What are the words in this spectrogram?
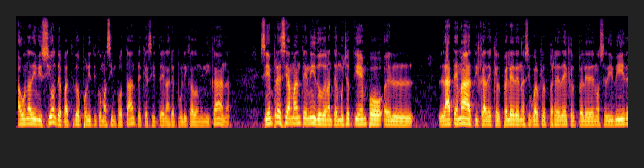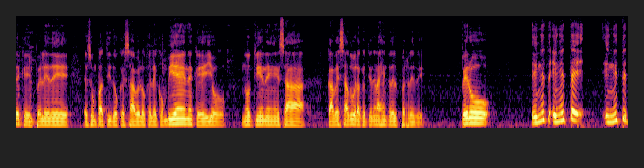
a una división del partido político más importante que existe en la República Dominicana. Siempre se ha mantenido durante mucho tiempo el, la temática de que el PLD no es igual que el PRD, que el PLD no se divide, que el PLD es un partido que sabe lo que le conviene, que ellos no tienen esa cabeza dura que tiene la gente del PRD. Pero en este, en este, en este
